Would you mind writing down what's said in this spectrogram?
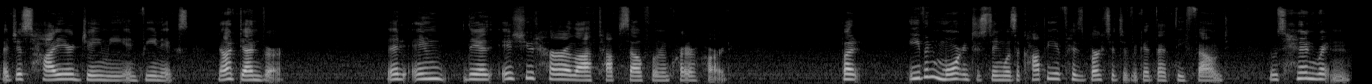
that just hired Jamie in Phoenix, not Denver. They they had issued her a laptop, cell phone, and credit card. But even more interesting was a copy of his birth certificate that they found. It was handwritten,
